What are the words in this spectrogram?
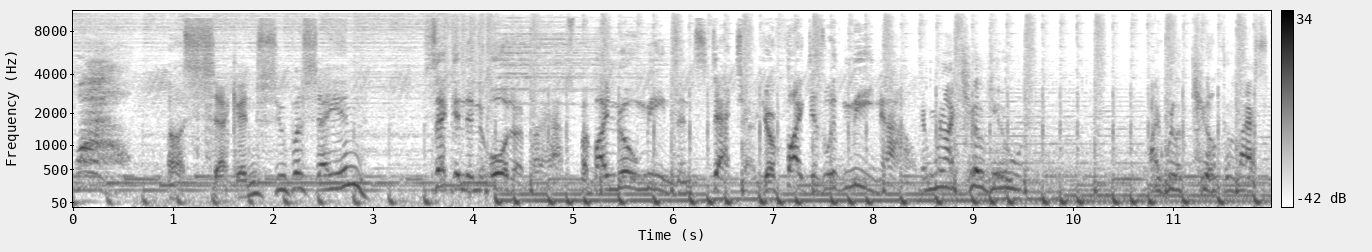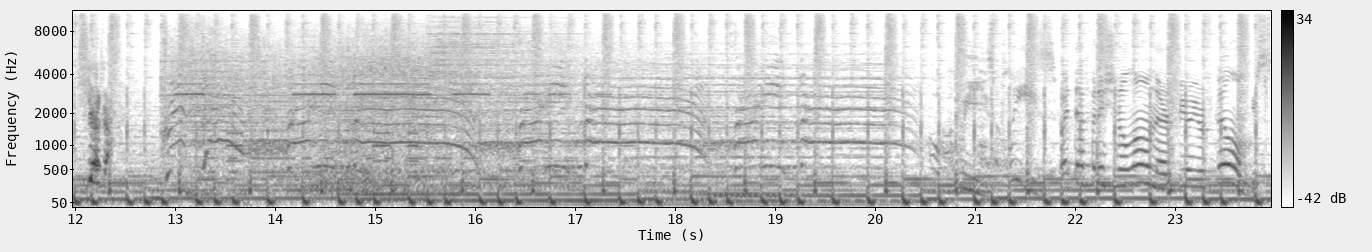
Wow! A second Super Saiyan? Second in order, perhaps, but by no means in stature. Your fight is with me now. And when I kill you, I will have killed the last Jedi. Alone, they're inferior films.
